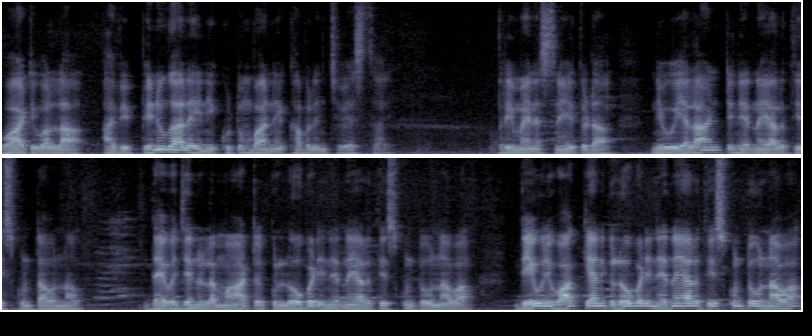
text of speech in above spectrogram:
వాటి వల్ల అవి పెనుగాలై నీ కుటుంబాన్ని కబలించి వేస్తాయి. ప్రియమైన స్నేహితుడా నీవు ఎలాంటి నిర్ణయాలు తీసుకుంటా ఉన్నావు? దైవజనుల మాటకు లోబడి నిర్ణయాలు తీసుకుంటూ ఉన్నావా? దేవుని వాక్యానికి లోబడి నిర్ణయాలు తీసుకుంటూ ఉన్నావా?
